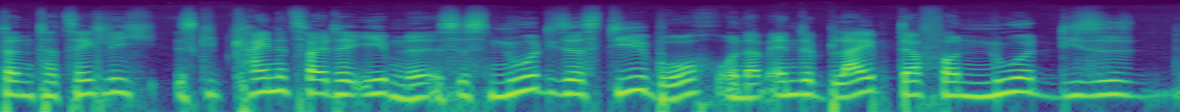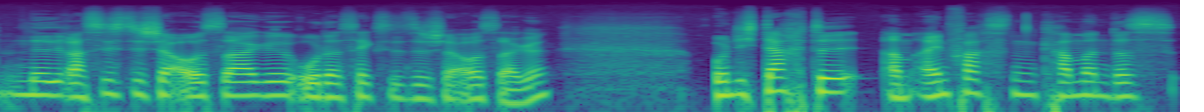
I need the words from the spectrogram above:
dann tatsächlich, es gibt keine zweite Ebene, es ist nur dieser Stilbruch und am Ende bleibt davon nur diese eine rassistische Aussage oder sexistische Aussage. Und ich dachte, am einfachsten kann man das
